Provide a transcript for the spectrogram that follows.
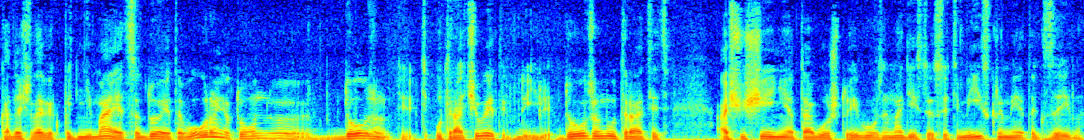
Когда человек поднимается до этого уровня, то он э, должен, утрачивает или должен утратить ощущение того, что его взаимодействие с этими искрами это гзейла,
